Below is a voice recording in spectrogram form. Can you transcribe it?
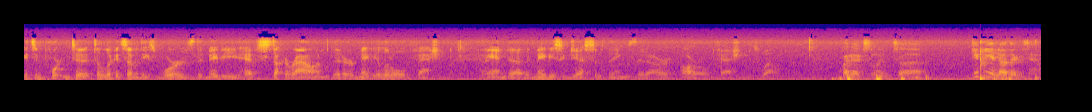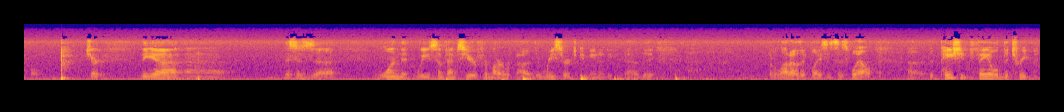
it's important to, to look at some of these words that maybe have stuck around that are maybe a little old fashioned and uh, that maybe suggest some things that are, are old fashioned as well. Quite excellent. Uh, give me another example. Sure. The uh, uh this is uh, one that we sometimes hear from our uh, the research community, the, but a lot of other places as well. the patient failed the treatment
